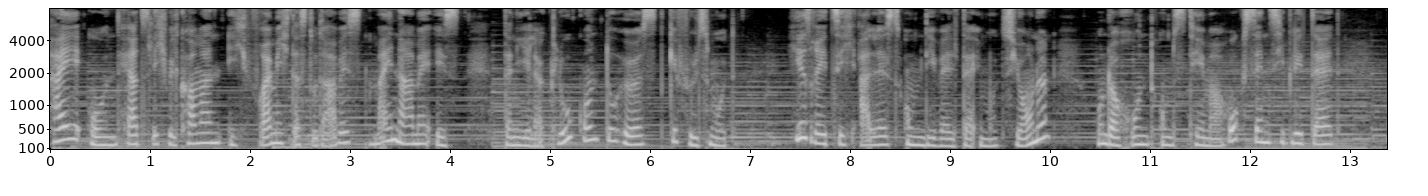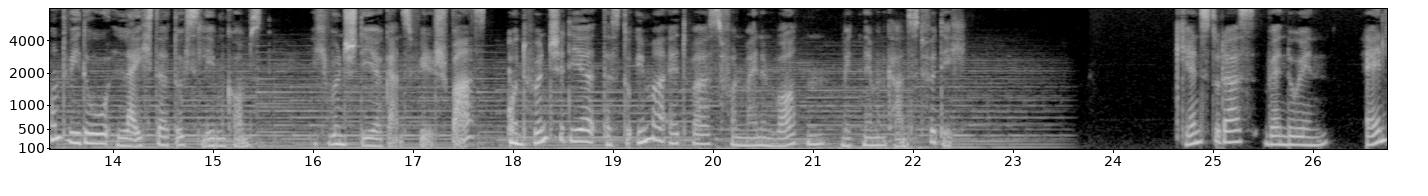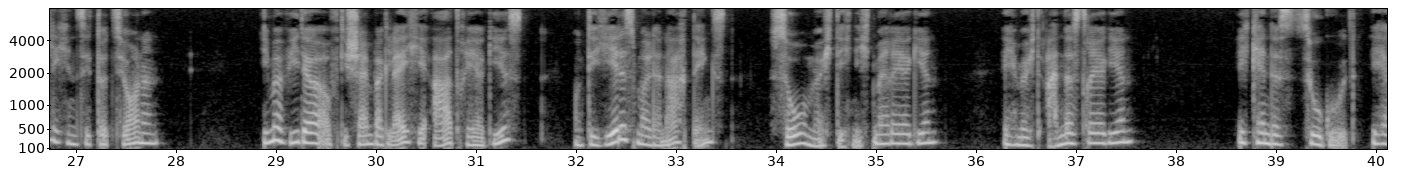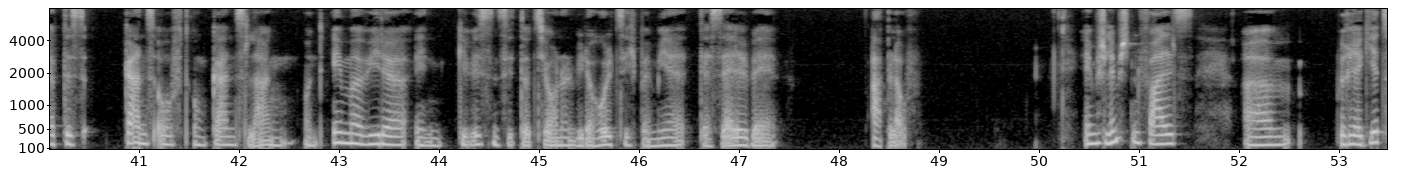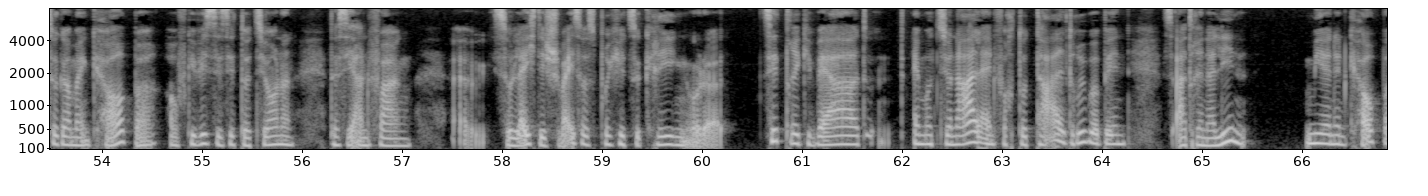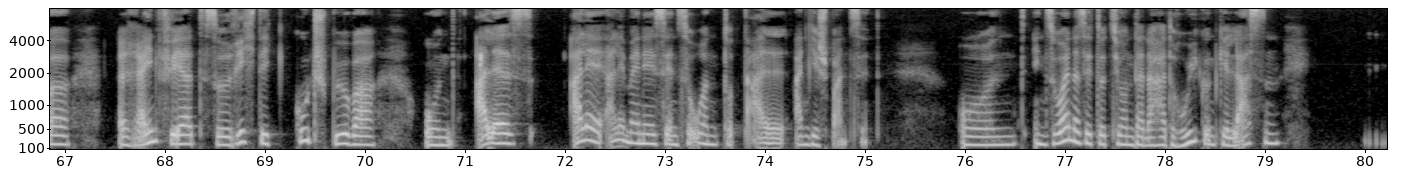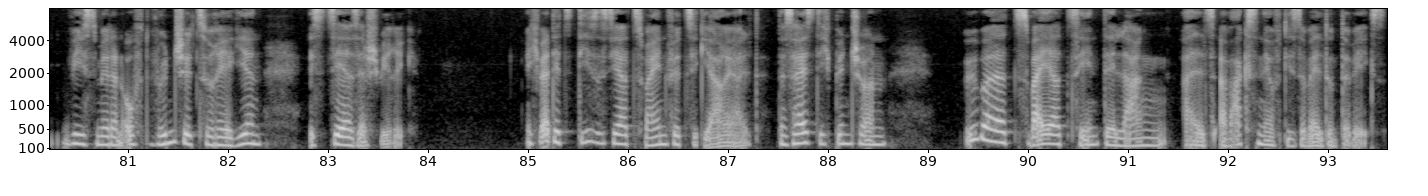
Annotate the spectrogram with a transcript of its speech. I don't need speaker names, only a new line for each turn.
Hi und herzlich willkommen. Ich freue mich, dass du da bist. Mein Name ist Daniela Klug und du hörst Gefühlsmut. Hier dreht sich alles um die Welt der Emotionen und auch rund ums Thema Hochsensibilität und wie du leichter durchs Leben kommst. Ich wünsche dir ganz viel Spaß und wünsche dir, dass du immer etwas von meinen Worten mitnehmen kannst für dich. Kennst du das, wenn du in ähnlichen Situationen immer wieder auf die scheinbar gleiche Art reagierst und dir jedes Mal danach denkst, so möchte ich nicht mehr reagieren, ich möchte anders reagieren? Ich kenne das zu gut. Ich habe das ganz oft und ganz lang und immer wieder in gewissen Situationen wiederholt sich bei mir derselbe Ablauf. Im schlimmsten Fall ähm, reagiert sogar mein Körper auf gewisse Situationen, dass sie anfangen, so leichte Schweißausbrüche zu kriegen oder zittrig werd und emotional einfach total drüber bin, das Adrenalin mir in den Körper reinfährt, so richtig gut spürbar und alles, alle, alle meine Sensoren total angespannt sind. Und in so einer Situation dann halt ruhig und gelassen, wie ich es mir dann oft wünsche, zu reagieren, ist sehr, sehr schwierig. Ich werde jetzt dieses Jahr 42 Jahre alt. Das heißt, ich bin schon über zwei Jahrzehnte lang als Erwachsene auf dieser Welt unterwegs.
